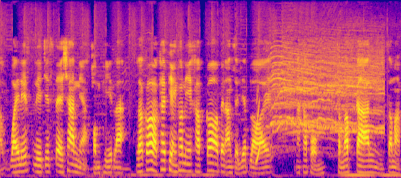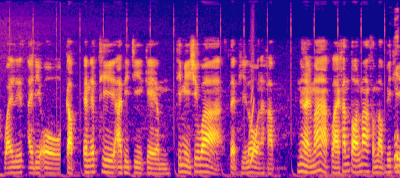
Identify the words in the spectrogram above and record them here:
า whitelist registration เนี่ย complete ละแล้วก็แค่เพียงเท่านี้ครับ ก็เป็นอันเสร็จเรียบร้อยนะครับผม สำหรับการสมัคร whitelist IDO กับ NFT RPG เกมที่มีชื่อว่า Step Hero นะครับ เหนื่อยมากหลายขั้นตอนมากสำหรับวิธี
